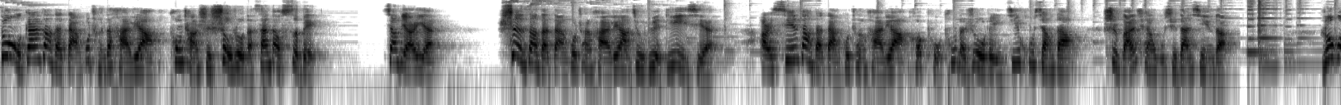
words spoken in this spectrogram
动物肝脏的胆固醇的含量通常是瘦肉的三到四倍，相比而言，肾脏的胆固醇含量就略低一些，而心脏的胆固醇含量和普通的肉类几乎相当，是完全无需担心的。如果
